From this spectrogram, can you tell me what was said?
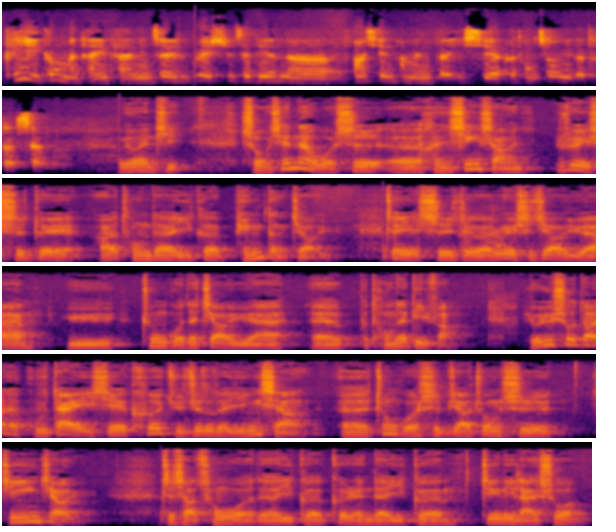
可以跟我们谈一谈您在瑞士这边呢发现他们的一些儿童教育的特色吗？没问题。首先呢，我是呃很欣赏瑞士对儿童的一个平等教育，这也是这个瑞士教育啊。与中国的教育啊，呃，不同的地方，由于受到呢古代一些科举制度的影响，呃，中国是比较重视精英教育，至少从我的一个个人的一个经历来说，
